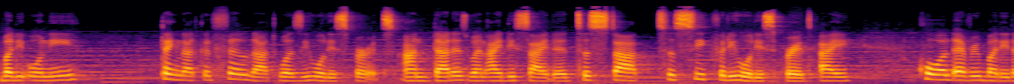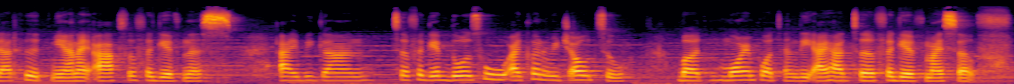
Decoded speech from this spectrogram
But the only thing that could fill that was the Holy Spirit. And that is when I decided to start to seek for the Holy Spirit. I called everybody that hurt me and I asked for forgiveness. I began to forgive those who I couldn't reach out to but more importantly, I had to forgive myself.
